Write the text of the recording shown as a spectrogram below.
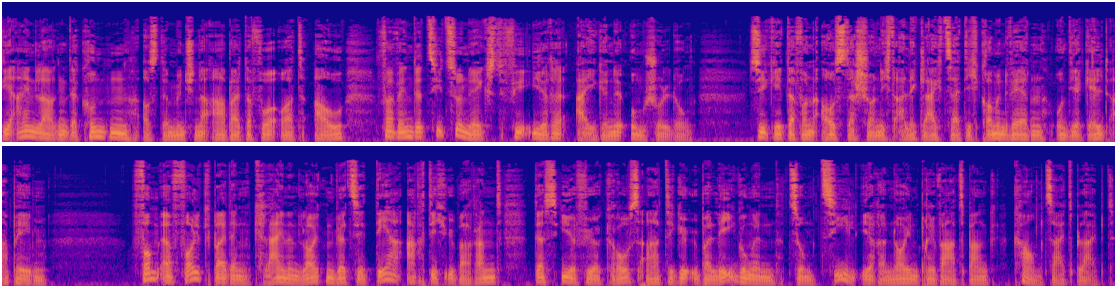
Die Einlagen der Kunden aus der Münchner Arbeitervorort Au verwendet sie zunächst für ihre eigene Umschuldung. Sie geht davon aus, dass schon nicht alle gleichzeitig kommen werden und ihr Geld abheben. Vom Erfolg bei den kleinen Leuten wird sie derartig überrannt, dass ihr für großartige Überlegungen zum Ziel ihrer neuen Privatbank kaum Zeit bleibt.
